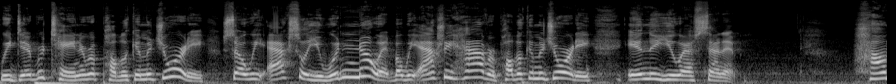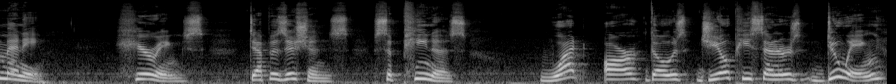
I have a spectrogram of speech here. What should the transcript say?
we did retain a Republican majority. So we actually, you wouldn't know it, but we actually have a Republican majority in the U.S. Senate. How many hearings, depositions, subpoenas, what are those GOP senators doing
